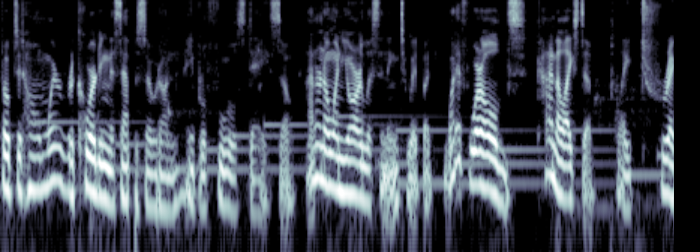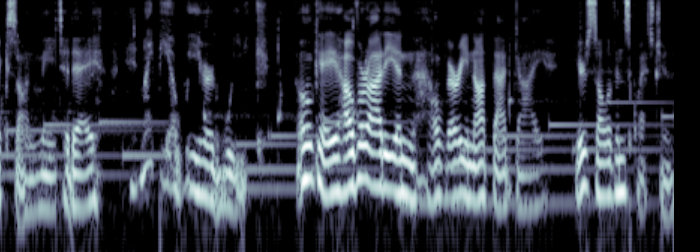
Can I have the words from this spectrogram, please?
Folks at home, we're recording this episode on April Fool's Day, so I don't know when you're listening to it, but What If World kinda likes to play tricks on me today? It might be a weird week. Okay, how variety and how very not that guy. Here's Sullivan's question.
